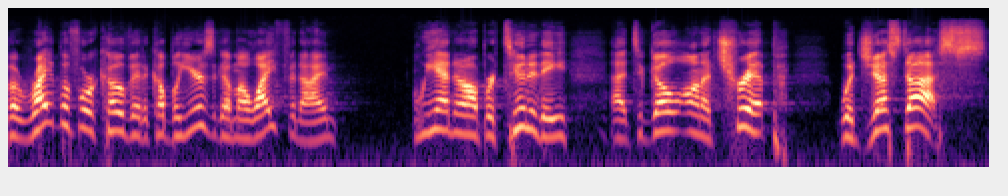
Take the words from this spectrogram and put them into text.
But right before COVID, a couple years ago, my wife and I, we had an opportunity uh, to go on a trip with just us.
